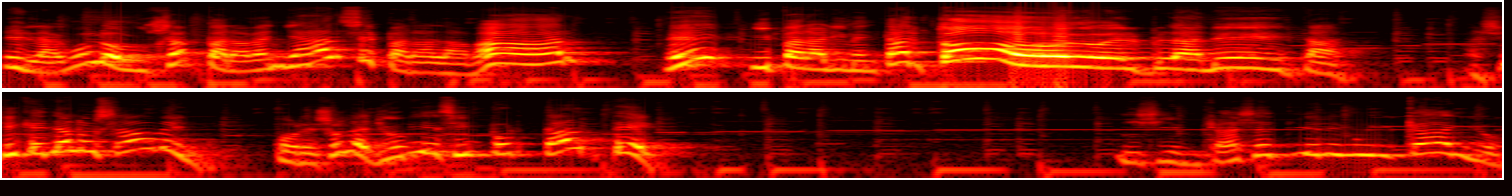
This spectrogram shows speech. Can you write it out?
El agua lo usan para bañarse, para lavar ¿eh? y para alimentar todo el planeta. Así que ya lo saben. Por eso la lluvia es importante. Y si en casa tienen un caño,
